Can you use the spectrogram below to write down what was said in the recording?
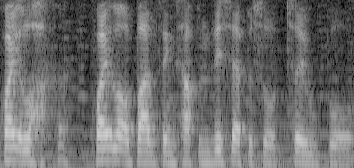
quite a lot, quite a lot of bad things happened this episode too. But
